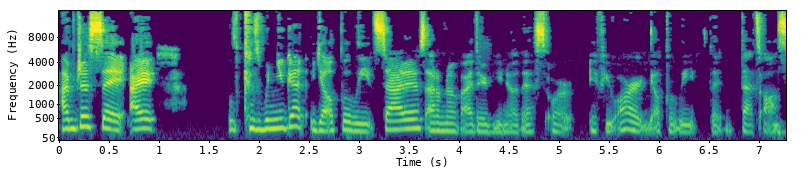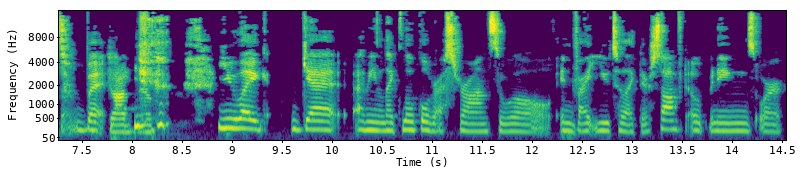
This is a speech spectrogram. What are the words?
I'm just saying, I because when you get Yelp Elite status, I don't know if either of you know this, or if you are Yelp Elite, then that's awesome. But God knows. you like get, I mean, like local restaurants will invite you to like their soft openings, or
